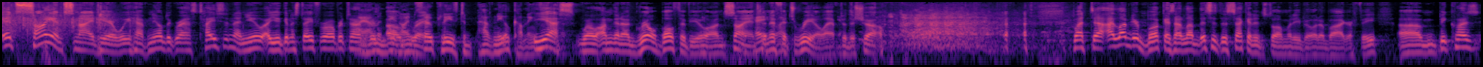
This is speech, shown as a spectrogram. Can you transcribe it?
it's science night here. We have Neil deGrasse Tyson and you. Are you going to stay for overtime? I am indeed. Oh, I'm great. so pleased to have Neil coming. Yes. Well, I'm going to grill both of you on science Okay, and if right. it's real after the show. But uh, I loved your book, as I love. This is the second installment of your autobiography, um, because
